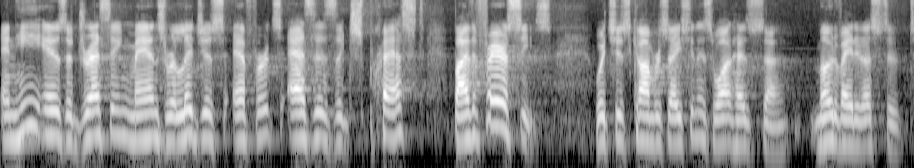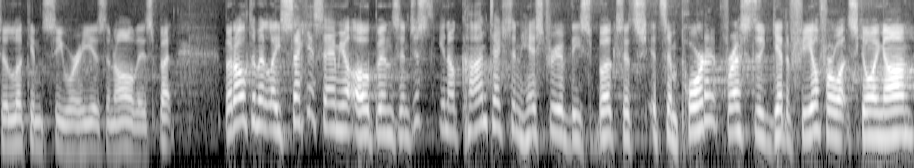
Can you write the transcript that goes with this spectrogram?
and he is addressing man's religious efforts as is expressed by the Pharisees, which his conversation is what has uh, motivated us to, to look and see where he is in all this. But, but ultimately, 2 Samuel opens, and just, you know, context and history of these books, it's, it's important for us to get a feel for what's going on.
